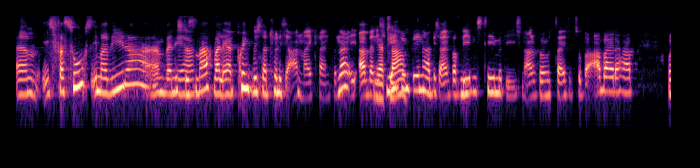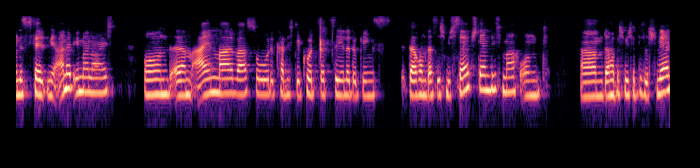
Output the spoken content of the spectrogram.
ähm, ich versuche es immer wieder, ähm, wenn ich ja. das mache, weil er bringt mich natürlich an meine Grenze. Ne? Aber wenn ja, ich Medium bin, habe ich einfach Lebensthemen, die ich in Anführungszeichen zu bearbeiten habe. Und es fällt mir auch nicht immer leicht. Und ähm, einmal war es so, da kann ich dir kurz erzählen, da ging es darum, dass ich mich selbstständig mache und ähm, da habe ich mich ein bisschen schwer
